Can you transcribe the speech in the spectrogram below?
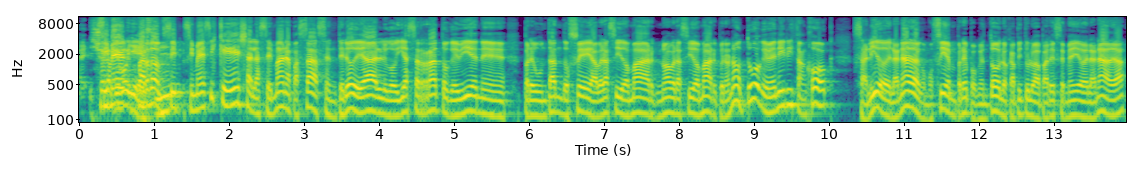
Eh, perdón, si, me decís que ella la semana pasada se enteró de algo y hace rato que viene preguntándose, ¿habrá sido Mark? ¿No habrá sido Mark? Pero no, tuvo que venir Ethan Hawke, salido de la nada, como siempre, porque en todos los capítulos aparece medio de la nada,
